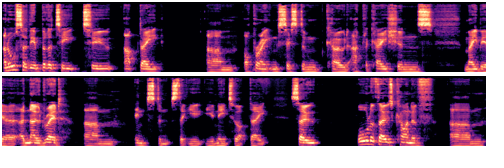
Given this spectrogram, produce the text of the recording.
And also the ability to update um, operating system code applications, maybe a, a Node-RED um, instance that you, you need to update. So all of those kind of um,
